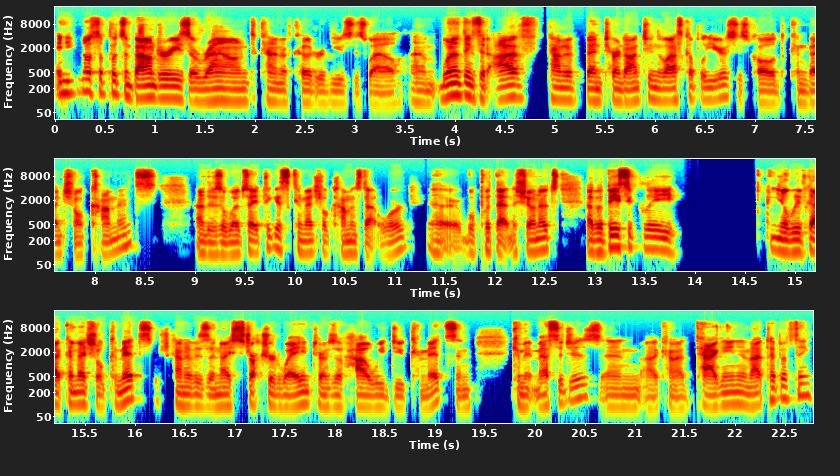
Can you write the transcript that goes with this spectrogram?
and you can also put some boundaries around kind of code reviews as well. Um, one of the things that I've kind of been turned on to in the last couple of years is called conventional comments. Uh, there's a website, I think it's conventionalcomments.org. Uh, we'll put that in the show notes. Uh, but basically, you know, we've got conventional commits, which kind of is a nice structured way in terms of how we do commits and commit messages and uh, kind of tagging and that type of thing.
